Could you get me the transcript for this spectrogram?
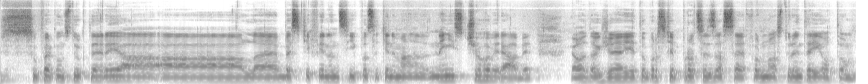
super konstruktéry, a, a, ale bez těch financí v podstatě nemá, není z čeho vyrábět. Jo, takže je to prostě proces zase. Formula studenta je i o tom.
